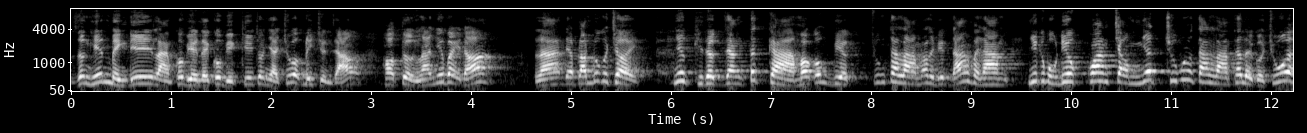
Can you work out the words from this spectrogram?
dâng hiến mình đi làm công việc này, công việc kia cho nhà Chúa hoặc đi truyền giáo. Họ tưởng là như vậy đó, là đẹp lắm Đức Chúa Trời? Nhưng kỳ thực rằng tất cả mọi công việc chúng ta làm đó là việc đáng phải làm. Nhưng cái mục tiêu quan trọng nhất chúng ta làm theo lời của Chúa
